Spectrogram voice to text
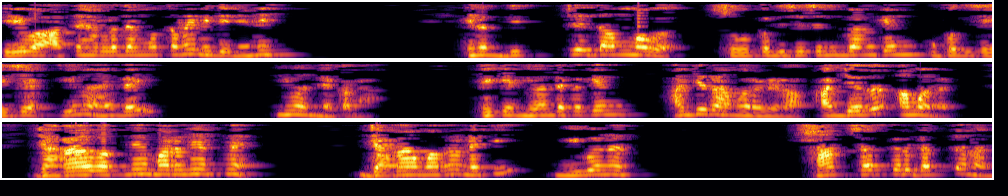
ඒවා අතහැරලා දැම්මොත් තමයි මිදෙන්නේ නේ. එහෙනම් දිත්‍ය ධම්මව සෝපදිශේෂ නිබ්බාන කියන්නේ උපදිශේෂයක් කියන හැබැයි නිවන් දැකලා. ඒකේ නිවන් දැක කියන්නේ අජර අමර වෙලා අජර අමර. ජරාවක් නැහැ මරණයක් නැහැ ජරා මරණ නැති නිවන සාක්ෂාත් කරගත්තා නම්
